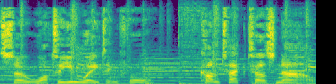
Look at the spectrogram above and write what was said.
So what are you waiting for? Contact us now.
